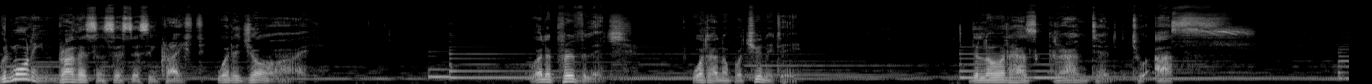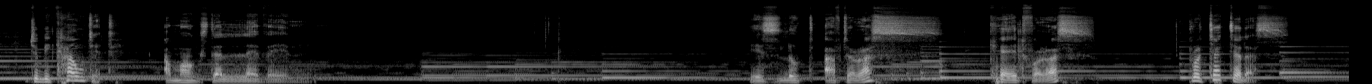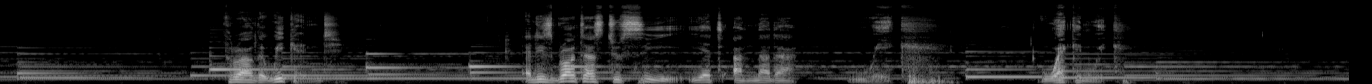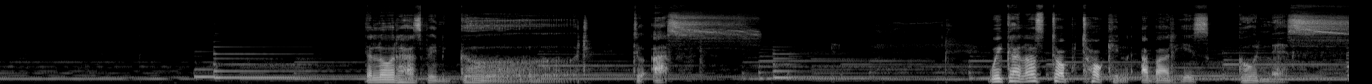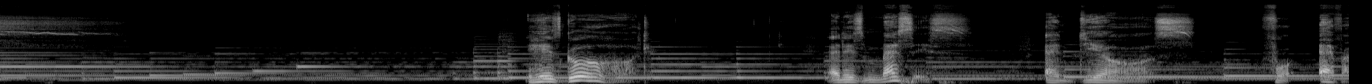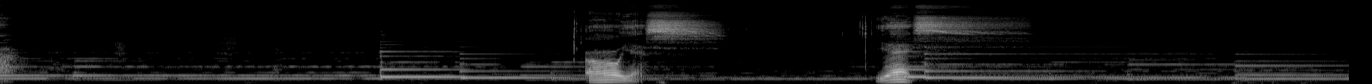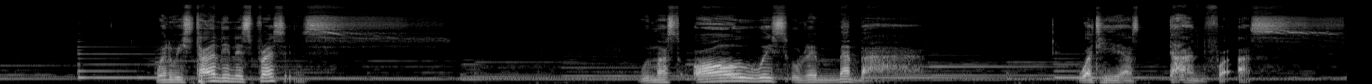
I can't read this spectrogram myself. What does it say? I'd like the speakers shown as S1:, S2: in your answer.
S1: Good morning, brothers and sisters in Christ. What a joy. What a privilege. What an opportunity the Lord has granted to us to be counted amongst the living. He's looked after us, cared for us, protected us throughout the weekend, and He's brought us to see yet another week, working week. The Lord has been good to us. We cannot stop talking about His goodness. He is good, and His mercies endures forever. Oh, yes. Yes. When we stand in His presence, we must always remember what He has done for us.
